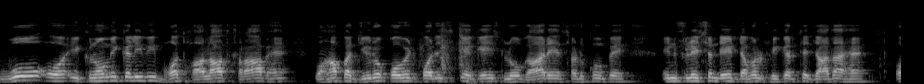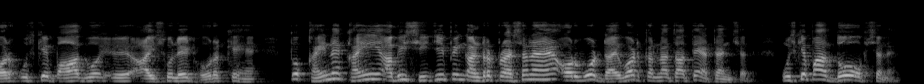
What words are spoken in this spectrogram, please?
वो इकोनॉमिकली भी बहुत हालात खराब हैं। वहाँ पर ज़ीरो कोविड पॉलिसी के अगेंस्ट लोग आ रहे हैं सड़कों पे। इन्फ्लेशन रेट डबल फिगर से ज़्यादा है और उसके बाद वो आइसोलेट हो रखे हैं। तो कहीं ना कहीं अभी सी जिनपिंग अंडर प्रेशर है और वो डाइवर्ट करना चाहते हैं अटेंशन उसके पास दो ऑप्शन है.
